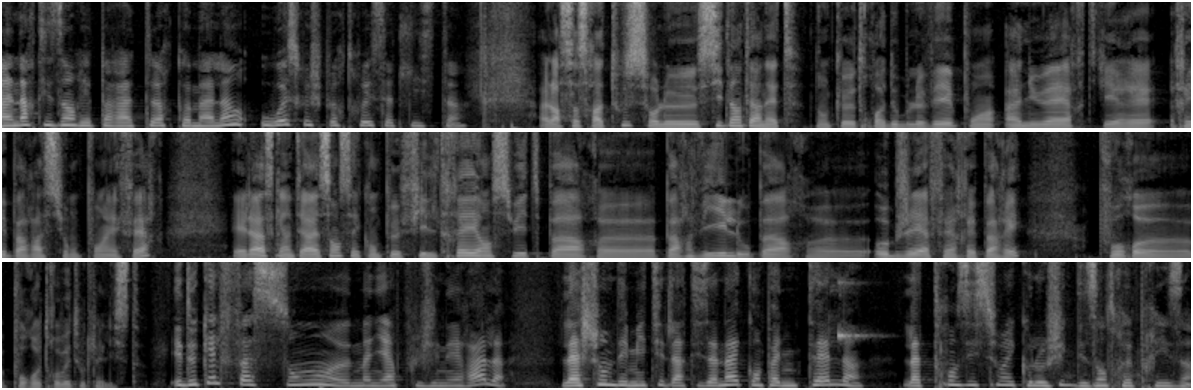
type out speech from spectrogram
un artisan réparateur comme Alain, où est-ce que je peux retrouver cette liste? Alors, ça sera tout sur le site internet, donc euh, www.annuaire-réparation.fr. Et là, ce qui est intéressant, c'est qu'on peut filtrer ensuite par, euh, par ville ou par euh, objet à faire réparer pour, pour retrouver toute la liste. Et de quelle façon, de manière plus générale, la Chambre des métiers de l'artisanat accompagne-t-elle la transition écologique des entreprises.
